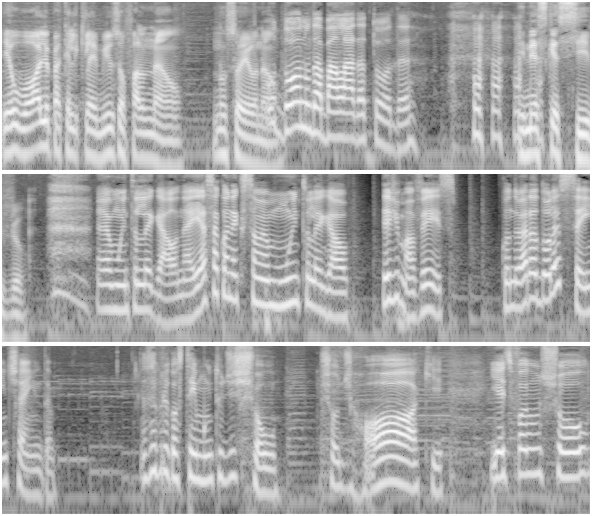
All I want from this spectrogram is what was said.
eu olho pra aquele Clemilson e falo: não, não sou eu, O não. dono da balada toda. Inesquecível. É muito legal, né? E essa conexão é muito legal. Teve uma vez, quando eu era adolescente ainda, eu sempre gostei muito de show. Show de rock. E esse foi um show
